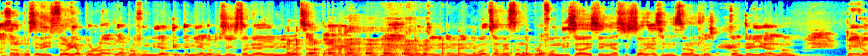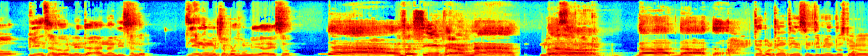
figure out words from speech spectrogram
hasta lo puse de historia por la, la profundidad que tenía. Lo puse de historia ahí en mi WhatsApp para que. Porque en, en- en mi WhatsApp es donde profundizo a decir las historias. En Instagram, pues tonterías, ¿no? Pero piénsalo, neta, analízalo. Tiene mucha profundidad eso. Nah, o sea, sí, pero nada. No Rick. No, no, no. Tú porque no tienes sentimientos, pero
